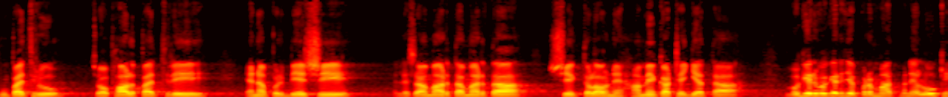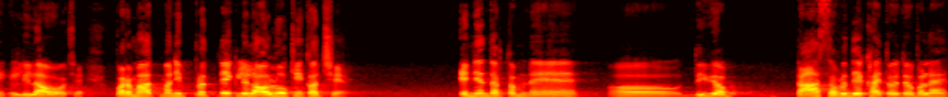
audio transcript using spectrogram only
હું પાથર્યું, ચોફાળ પાથરી, એના પર બેસી, લસા મારતા મારતા શેખ તળાવને હામે કાંઠે ગયા હતા. વગેરે વગેરે જે પરમાત્માની અલૌકિક લીલાઓ છે. પરમાત્માની પ્રત્યેક લીલા અલૌકિક જ છે. એની અંદર તમને દિવ્ય તા સભર દેખાય તો ભલે,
